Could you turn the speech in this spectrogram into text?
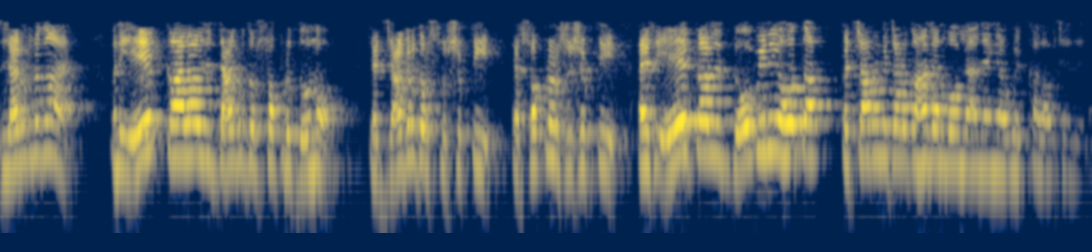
जागृत में कहा है। मैंने एक काला जागृत और स्वप्न दोनों, या जागृत और सुषुप्ति या स्वप्न और सुषुप्ति ऐसे एक काल दो भी नहीं होता तो चारों के चारों कहाँ अनुभव में आ जाएँगे आपको एक कालावचय देना?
